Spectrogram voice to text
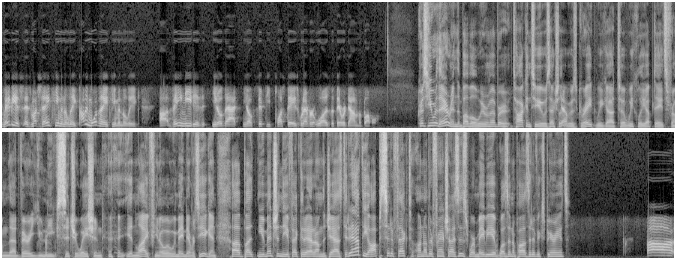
maybe as, as much as any team in the league, probably more than any team in the league, uh, they needed, you know, that, you know, 50 plus days, whatever it was that they were down in the bubble. Chris, you were there in the bubble. We remember talking to you. It was actually yep. it was great. We got uh, weekly updates from that very unique situation in life. You know, we may never see again. Uh, but you mentioned the effect that it had on the Jazz. Did it have the opposite effect on other franchises, where maybe it wasn't a positive experience? Uh,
